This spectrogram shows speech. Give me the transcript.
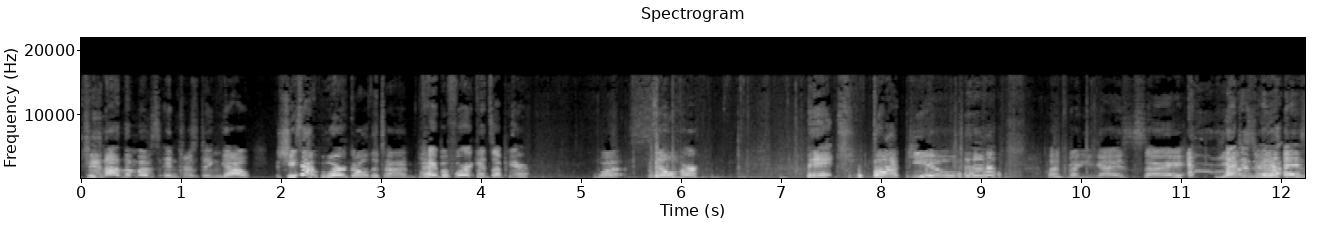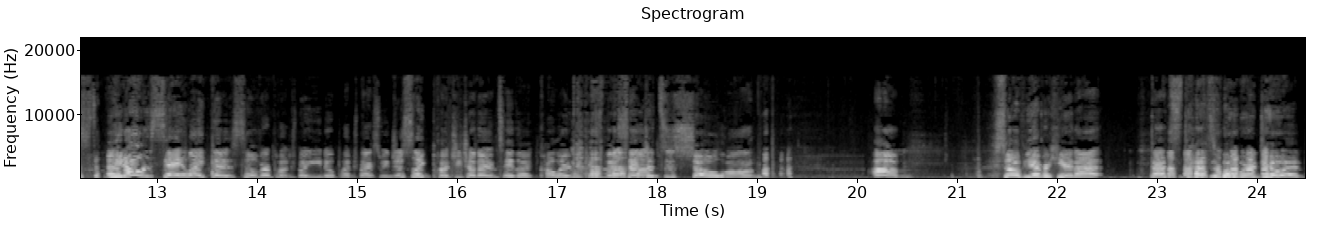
she's not the most interesting gal. She's at work all the time. Hey, before it gets up here, What? silver. Bitch. Fuck you. Punch bug, you guys. Sorry. Yeah, I just we don't- realized. we don't say like the silver punch buggy, no punch backs. We just like punch each other and say the color because the sentence is so long. Um, so if you ever hear that, that's that's what we're doing.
